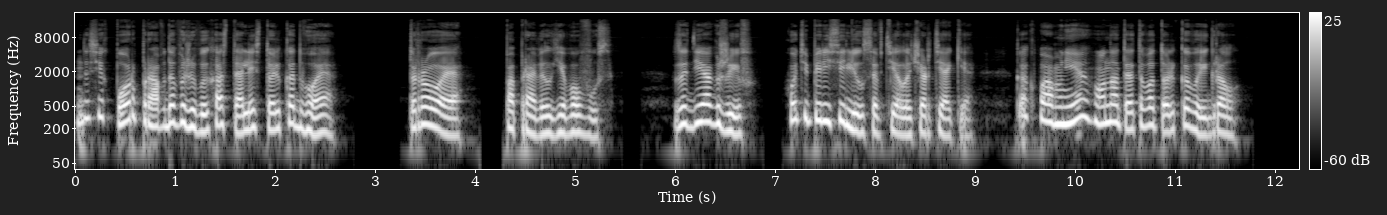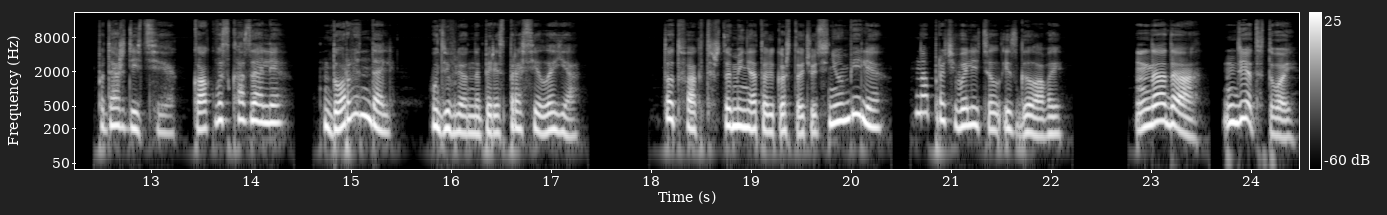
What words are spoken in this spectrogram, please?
До сих пор, правда, в живых остались только двое. «Трое», — поправил его Вуз. «Зодиак жив, хоть и переселился в тело чертяки. Как по мне, он от этого только выиграл. «Подождите, как вы сказали? Дорвиндаль?» — удивленно переспросила я. Тот факт, что меня только что чуть не убили, напрочь вылетел из головы. «Да-да, дед твой,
